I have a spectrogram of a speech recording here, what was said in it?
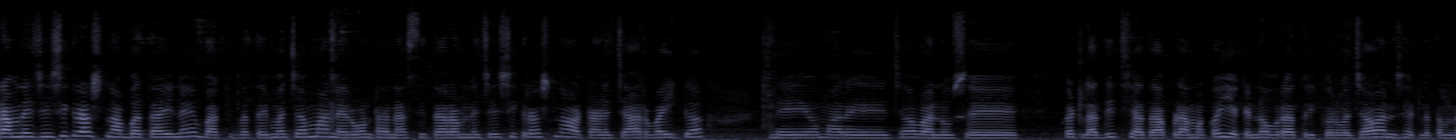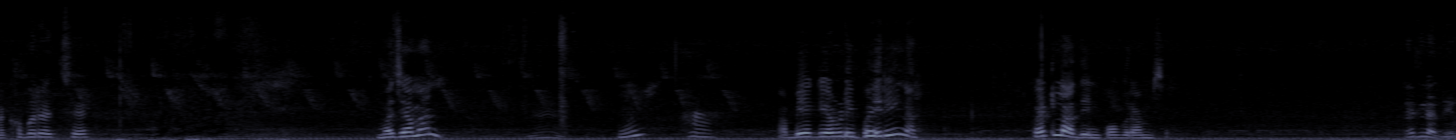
સીતારામને જય શ્રી કૃષ્ણ બધાઈને બાકી બધાય મજામાં ને? રોંઢાના સીતારામને જય શ્રી કૃષ્ણ અટાણે ચાર વાગ્યા ને અમારે જવાનું છે કેટલા દી થયા તો આપણે આમાં કહીએ કે નવરાત્રિ કરવા જવાનું છે એટલે તમને ખબર જ છે. મજામાં ને? હમ? હા. આ બે ગેવડી ભરી ને કેટલા દિન પ્રોગ્રામ છે? કેટલા દિન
